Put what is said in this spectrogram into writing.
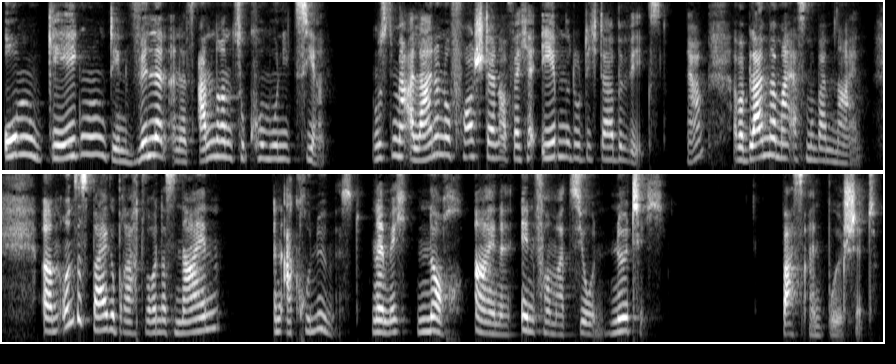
um gegen den Willen eines anderen zu kommunizieren. Du musst dir mir alleine nur vorstellen, auf welcher Ebene du dich da bewegst. Ja? Aber bleiben wir mal erstmal beim Nein. Ähm, uns ist beigebracht worden, dass Nein ein Akronym ist, nämlich noch eine Information nötig. Was ein Bullshit.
